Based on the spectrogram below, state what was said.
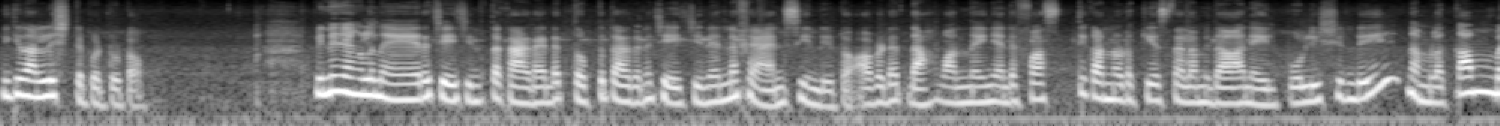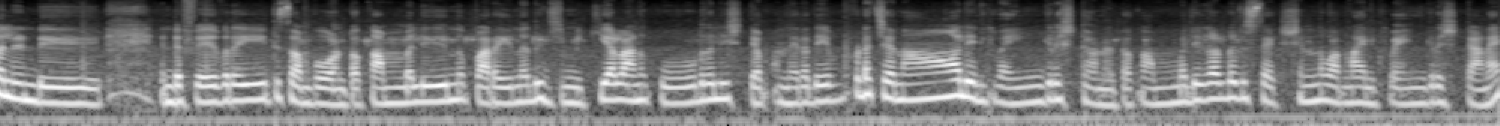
എനിക്ക് നല്ല ഇഷ്ടപ്പെട്ടു കേട്ടോ. പിന്നെ ഞങ്ങൾ നേരെ ചേച്ചീന്റെ കടേന്റെ തൊട്ട് താഴെ തന്നെ ചേച്ചീന്റെ തന്നെ ഫാൻസി ഉണ്ട് കേട്ടോ അവിടെ ദാ വന്നു കഴിഞ്ഞാൽ എന്റെ ഫസ്റ്റ് കണ്ണുടക്കിയ സ്ഥലം ഇതാ നെയിൽ പോളിഷ് ഉണ്ട് നമ്മളെ കമ്മലുണ്ട് എന്റെ ഫേവറേറ്റ് സംഭവം കേട്ടോ കമ്മൽ എന്ന് പറയുന്നത് ജിമിക്കികളാണ് കൂടുതൽ ഇഷ്ടം. അന്നേരം അത് എവിടെ ചെന്നാലും എനിക്ക് ഭയങ്കര ഇഷ്ടമാണ് കേട്ടോ കമ്മലുകളുടെ ഒരു സെക്ഷൻ എന്ന് പറഞ്ഞാൽ എനിക്ക് ഭയങ്കര ഇഷ്ടമാണ്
